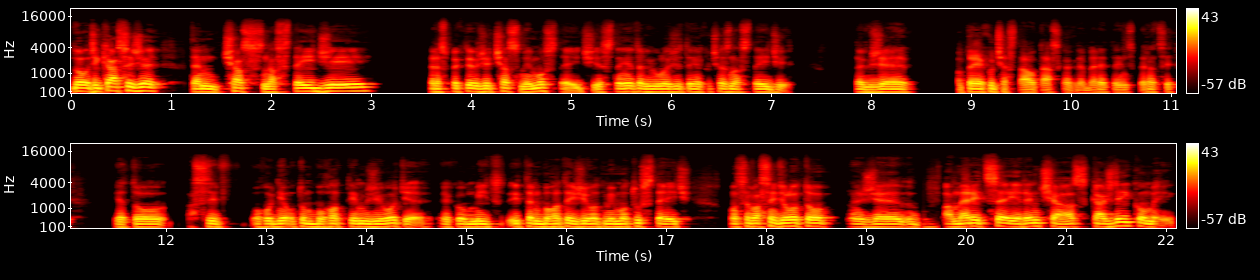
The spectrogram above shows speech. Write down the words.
no, říká se, že ten čas na stage, respektive, že čas mimo stage je stejně tak důležitý jako čas na stage. Takže, a to je jako častá otázka, kde berete inspiraci, je to asi hodně o tom bohatém životě, jako mít i ten bohatý život mimo tu stage, On se vlastně dělo to, že v Americe jeden čas každý komik,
